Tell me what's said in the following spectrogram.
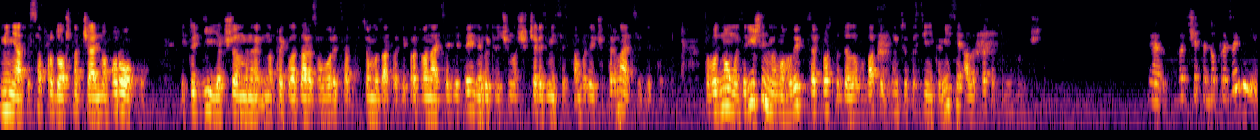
мінятися впродовж навчального року. І тоді, якщо наприклад, зараз говориться в цьому закладі про 12 дітей, не виключено, що через місяць там буде 14 дітей. То в одному з рішень ми могли б це просто делегувати функцію постійній комісії, але це потрібно вивчити. е, вивчити до президії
